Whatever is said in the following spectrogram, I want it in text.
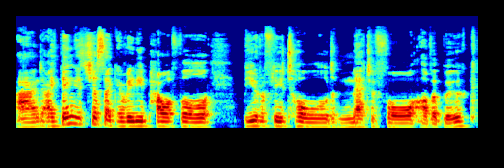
And I think it's just like a really powerful beautifully told metaphor of a book.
